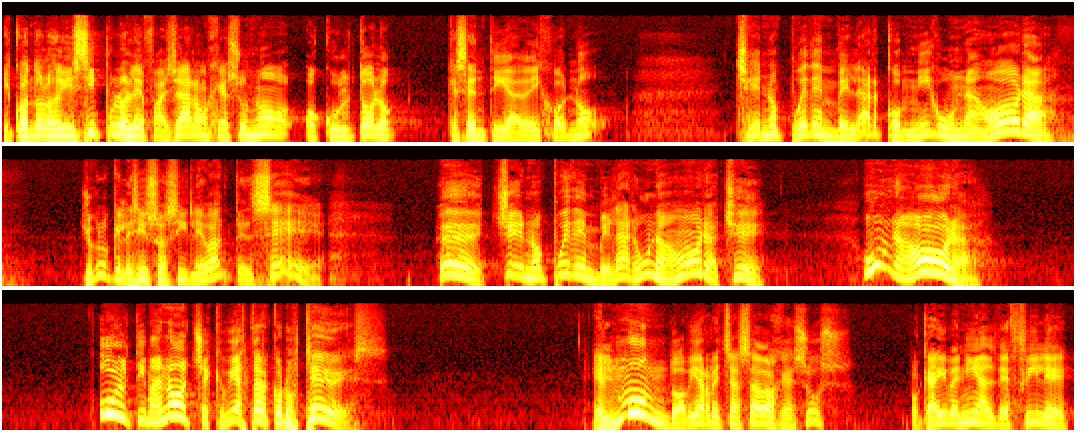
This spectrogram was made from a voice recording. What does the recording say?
Y cuando los discípulos le fallaron, Jesús no ocultó lo que sentía. Le dijo, no, che, no pueden velar conmigo una hora. Yo creo que les hizo así, levántense. Eh, che, no pueden velar una hora, che. Una hora última noche que voy a estar con ustedes. El mundo había rechazado a Jesús, porque ahí venía el desfile,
